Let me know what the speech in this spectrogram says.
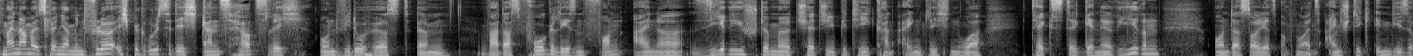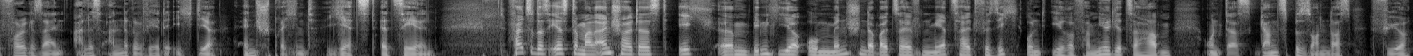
mein Name ist Benjamin Fleur. Ich begrüße dich ganz herzlich und wie du hörst, ähm, war das vorgelesen von einer Siri-Stimme. ChatGPT kann eigentlich nur Texte generieren und das soll jetzt auch nur als Einstieg in diese Folge sein. Alles andere werde ich dir entsprechend jetzt erzählen. Falls du das erste Mal einschaltest, ich ähm, bin hier, um Menschen dabei zu helfen, mehr Zeit für sich und ihre Familie zu haben und das ganz besonders für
